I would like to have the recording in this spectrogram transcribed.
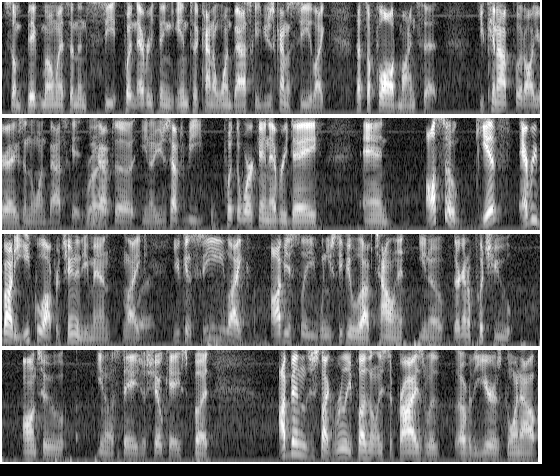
some big moments and then see putting everything into kind of one basket you just kind of see like that's a flawed mindset. You cannot put all your eggs into one basket. Right. you have to you know you just have to be put the work in every day and also give everybody equal opportunity man. Like you can see like obviously when you see people who have talent you know they're to put you onto you know a stage a showcase but I've been just like really pleasantly surprised with over the years going out,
